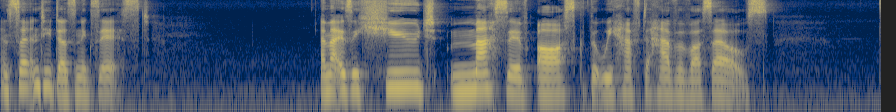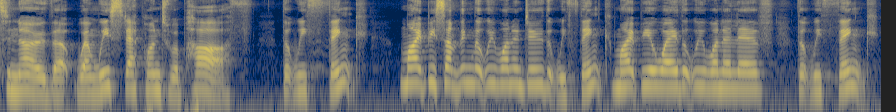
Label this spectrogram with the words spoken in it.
and certainty doesn't exist. And that is a huge, massive ask that we have to have of ourselves. To know that when we step onto a path that we think might be something that we want to do, that we think might be a way that we want to live, that we think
